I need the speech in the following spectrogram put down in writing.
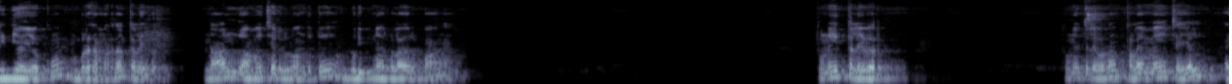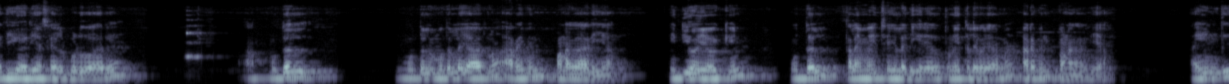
நிதி ஆயோக்கும் பிரதமர் தான் தலைவர். நான்கு அமைச்சர்கள் வந்துட்டு உறுப்பினர்களாக இருப்பாங்க. துணைத் தலைவர் துணைத் தலைவர் தான் தலைமை செயல் அதிகாரியாக செயல்படுவார். முதல் முதல் முதல்ல யாருன்னா அரவிந்த் பனகாரியா. நிதி ஆயோக்கின் முதல் தலைமை செயல் அதிகாரி அதாவது துணைத் தலைவர் யாருன்னா அரவிந்த் பனகாரியா. ஐந்து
